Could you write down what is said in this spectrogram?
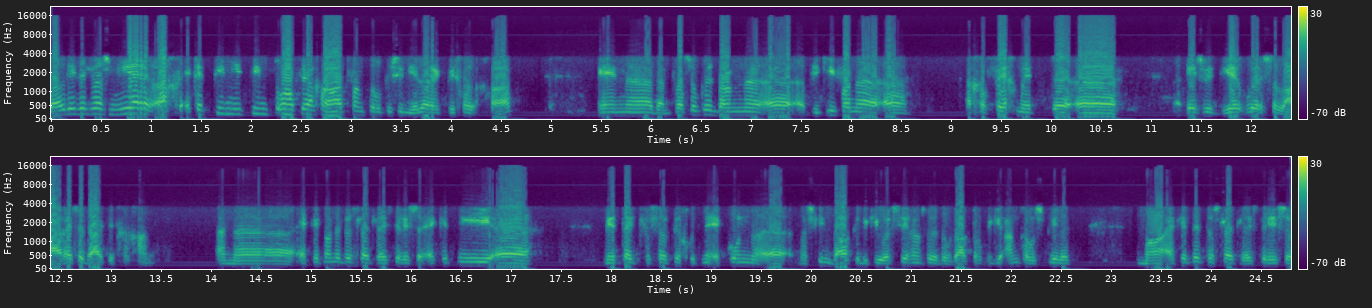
Sou dit dit was meer ag ek het 10 10 12 jaar gehad van professionele rugby ge gehad. En uh dan was ook dan 'n uh, 'n bietjie van 'n 'n 'n geveg met 'n uh, uh, SWD oor salarisse daai tyd gegaan. En uh ek het nou net besluit luister so ek het nie uh meer tyd vir sulke goed nie. Ek kon uh miskien dalk 'n bietjie oorsee gaan sodat of dalk nog 'n bietjie aanhou speel het. Maar ek het net besluit luister so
